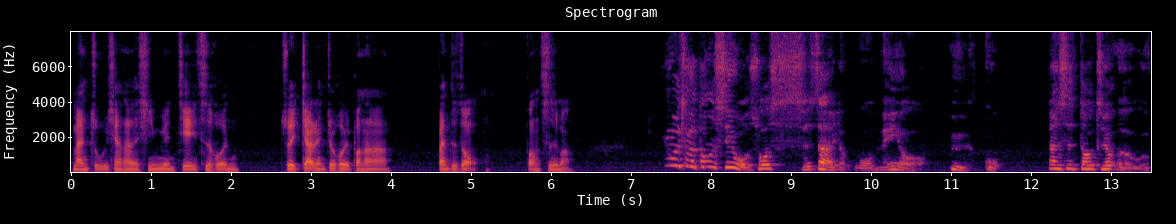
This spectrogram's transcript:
满足一下他的心愿，结一次婚，所以家人就会帮他办这种方式吗？因为这个东西，我说实在的，我没有遇过，但是都只有耳闻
